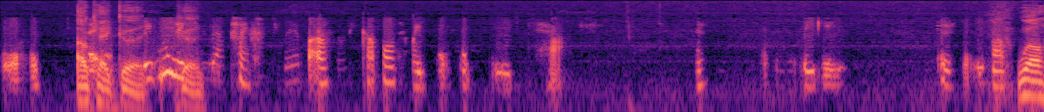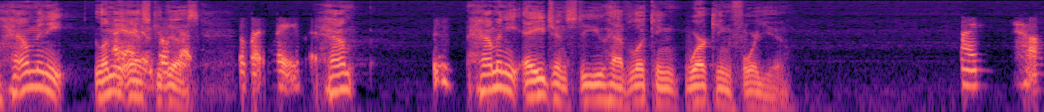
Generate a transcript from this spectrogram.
for. okay. Good, We wanted good. to actually flip our first couple to both have some cash. Is what we were thinking. Well, how many? Let me I- I ask don't you this: right way. How how many agents do you have looking working for you? I have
